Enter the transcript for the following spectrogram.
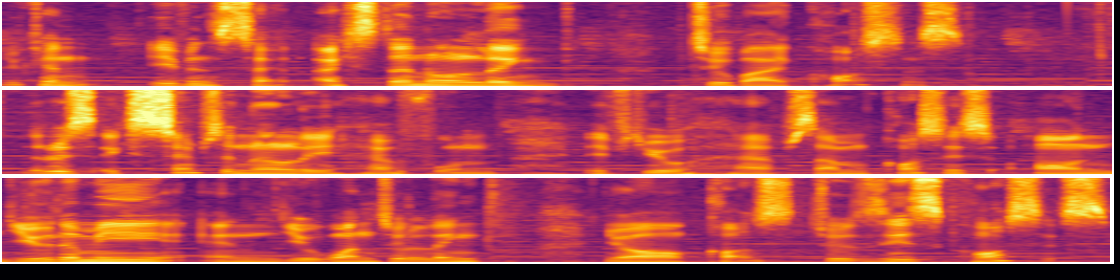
You can even set external link to buy courses. That is exceptionally helpful if you have some courses on Udemy and you want to link your course to these courses.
